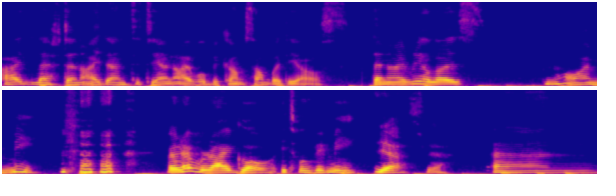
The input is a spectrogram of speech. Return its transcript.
I left an identity and I will become somebody else. Then I realized, no, I'm me. Wherever I go, it will be me. yes, yeah. And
